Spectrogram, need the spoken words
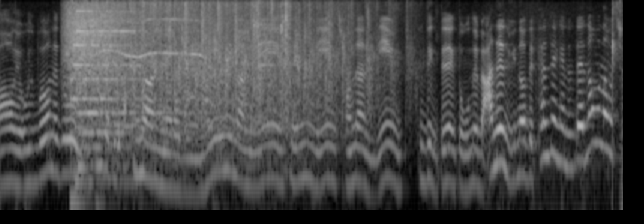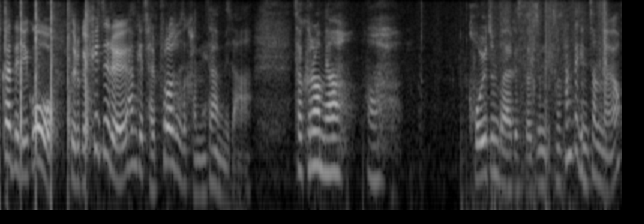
아, 이번에도 우승자들이 많이 나왔네요, 여러분. 유니맘님, 잼님, 전하님 등등등 또 오늘 많은 위너들이 탄생했는데 너무너무 축하드리고 또 이렇게 퀴즈를 함께 잘 풀어줘서 감사합니다. 자, 그러면 아, 거울 좀 봐야겠어요. 지금 저 상태 괜찮나요?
